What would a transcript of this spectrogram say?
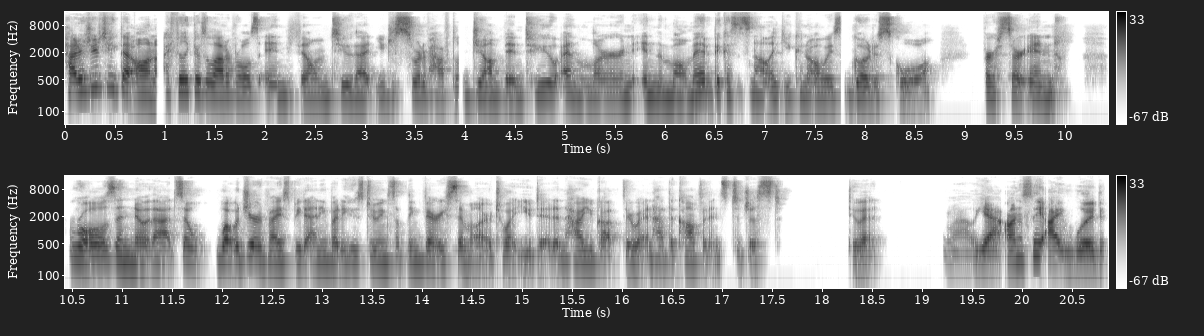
how did you take that on? I feel like there's a lot of roles in film too that you just sort of have to jump into and learn in the moment because it's not like you can always go to school for certain roles and know that. So, what would your advice be to anybody who's doing something very similar to what you did and how you got through it and had the confidence to just do it? Wow. Yeah. Honestly, I would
